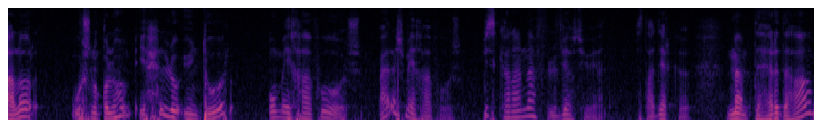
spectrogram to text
alors واش نقول لهم يحلوا une tour وما يخافوش. علاش ما يخافوش؟ puisque رانا في ال virtuel ستادير كو مام تهردها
